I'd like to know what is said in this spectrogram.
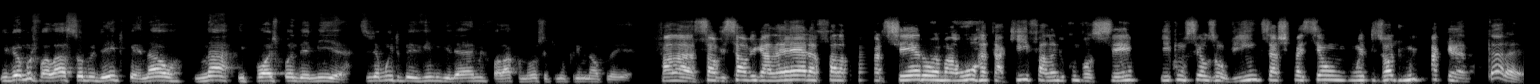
E vamos falar sobre o direito penal na e pós-pandemia. Seja muito bem-vindo, Guilherme, falar conosco aqui no Criminal Player. Fala, salve, salve, galera. Fala, parceiro. É uma honra estar aqui falando com você e com seus ouvintes. Acho que vai ser um, um episódio muito bacana. Cara,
